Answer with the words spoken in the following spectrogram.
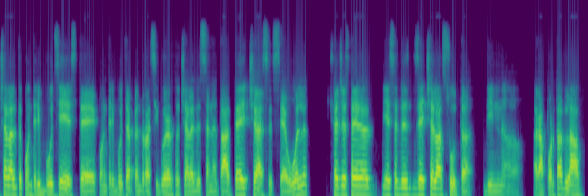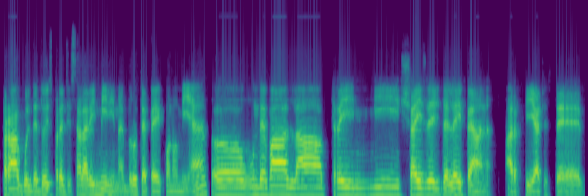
Cealaltă contribuție este contribuția pentru asigurări sociale de sănătate, CASS-ul, și acesta este de 10% din uh, raportat la pragul de 12 salarii minime brute pe economie, uh, undeva la 3060 de lei pe an ar fi aceste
